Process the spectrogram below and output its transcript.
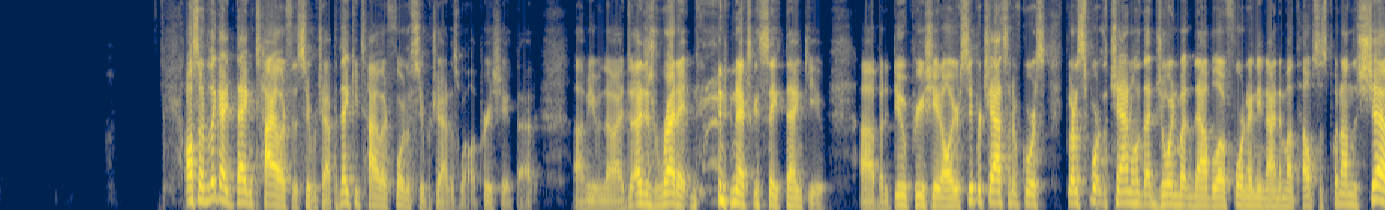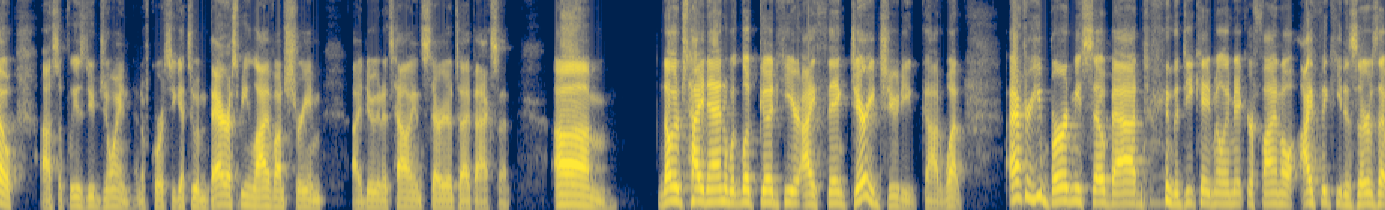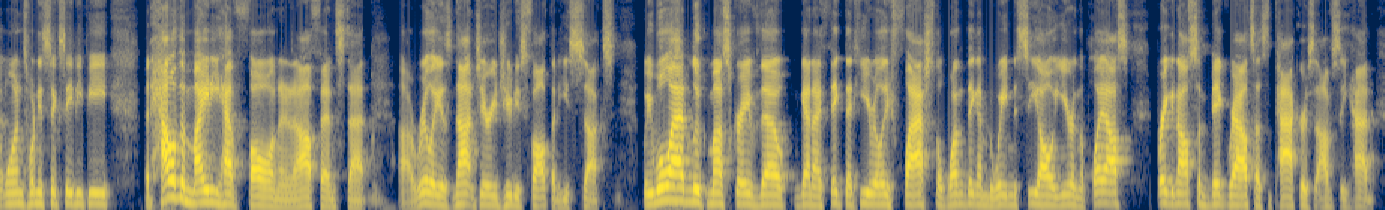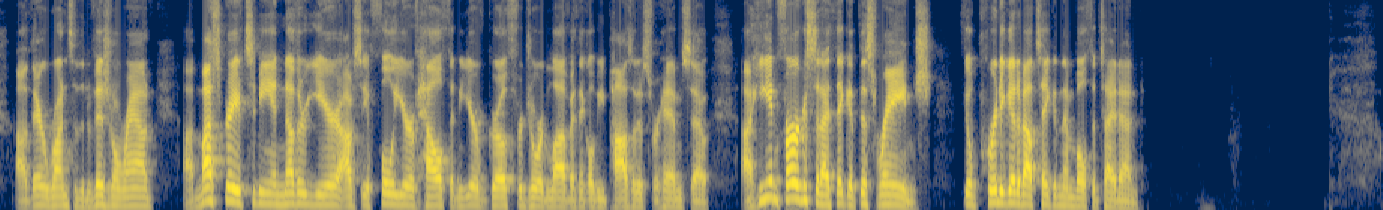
Also, I think I thank Tyler for the super chat, but thank you, Tyler, for the super chat as well. Appreciate that. Um, even though I, I, just read it and didn't actually say thank you, uh, but I do appreciate all your super chats. And of course, if you want to support the channel, hit that join button down below. Four ninety nine a month helps us put on the show. Uh, so please do join. And of course, you get to embarrass me live on stream uh, do an Italian stereotype accent. Um, another tight end would look good here, I think. Jerry Jeudy, God, what? after he burned me so bad in the DK Milly Maker final, I think he deserves that 126 ADP. But how the mighty have fallen in an offense that uh, really is not Jerry Jeudy's fault that he sucks. We will add Luke Musgrave, though. Again, I think that he really flashed the one thing I've been waiting to see all year in the playoffs, breaking off some big routes as the Packers obviously had uh, their run to the divisional round. Uh, Musgrave to me another year, obviously a full year of health and a year of growth for Jordan Love. I think will be positives for him. So uh, he and Ferguson, I think at this range, feel pretty good about taking them both at tight end.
